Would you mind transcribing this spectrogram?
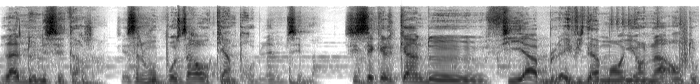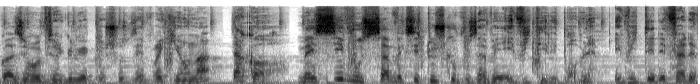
Là, donnez cet argent. Si ça ne vous posera aucun problème, c'est bon. Si c'est quelqu'un de fiable, évidemment, il y en a, en tout cas 0, quelque chose, c'est vrai qu'il y en a. D'accord. Mais si vous savez que c'est tout ce que vous avez, évitez les problèmes. Évitez de faire des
